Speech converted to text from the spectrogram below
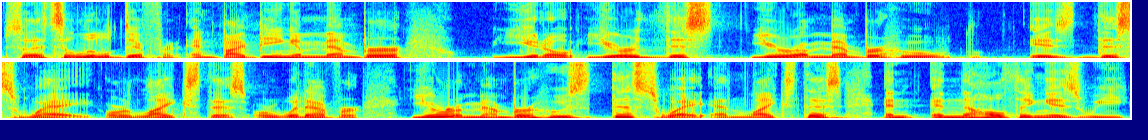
So that's a little different. And by being a member, you know, you're this, you're a member who is this way or likes this or whatever. You're a member who's this way and likes this. And and the whole thing is we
